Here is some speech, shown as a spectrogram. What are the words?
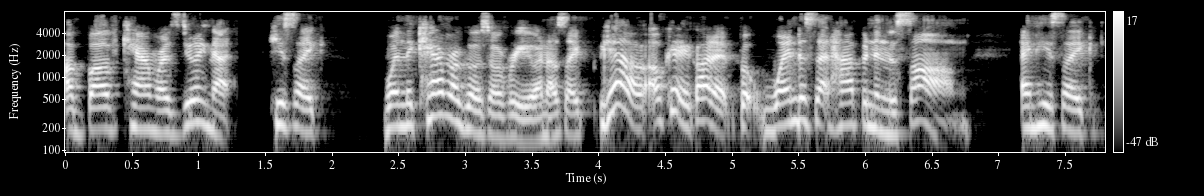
above camera is doing that. He's like, when the camera goes over you. And I was like, yeah, okay, I got it. But when does that happen in the song? And he's like,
